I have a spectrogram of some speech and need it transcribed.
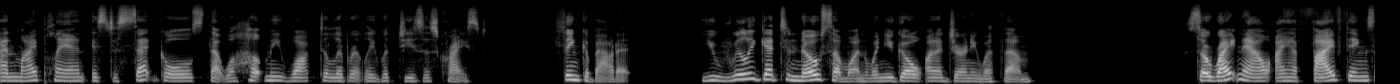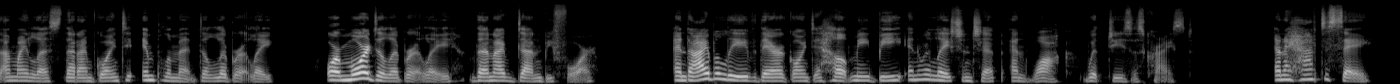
and my plan is to set goals that will help me walk deliberately with Jesus Christ. Think about it. You really get to know someone when you go on a journey with them. So, right now, I have five things on my list that I'm going to implement deliberately or more deliberately than I've done before. And I believe they're going to help me be in relationship and walk with Jesus Christ. And I have to say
